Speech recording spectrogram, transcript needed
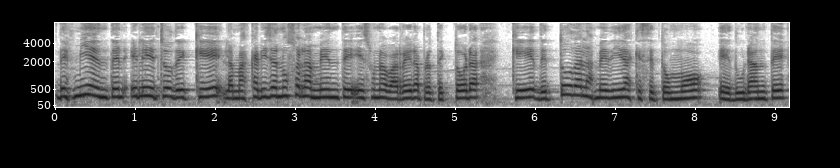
desmienten el hecho de que la mascarilla no solamente es una barrera protectora que de todas las medidas que se tomó eh, durante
